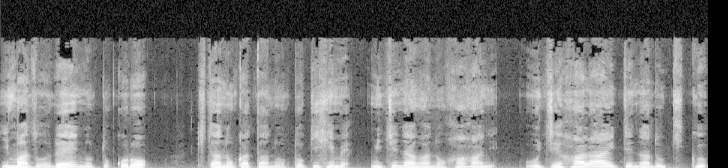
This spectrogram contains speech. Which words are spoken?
今ぞ例のところ、北の方の時姫、道長の母に、打ち払いてなど聞く。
